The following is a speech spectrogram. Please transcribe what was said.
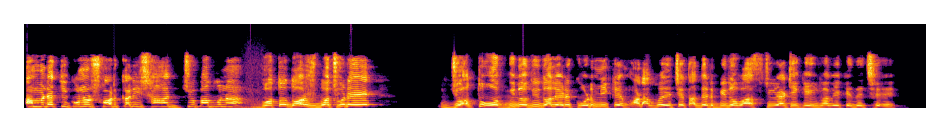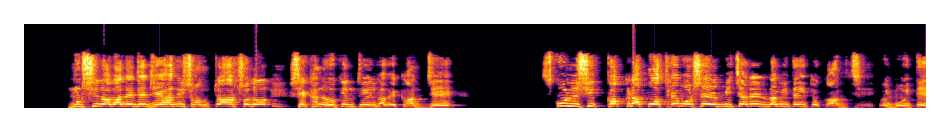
আমরা কি কোনো সরকারি সাহায্য পাবো না? গত দশ বছরে যত বিরোধী দলের কর্মীকে মারা হয়েছে, তাদের বিধবা স্ত্রীরা ঠিক এইভাবে কেঁদেছে। মুর্শিদাবাদে যে জেহাদি সন্ত্রাস হলো, সেখানেও কিন্তু এইভাবে কাঁদছে। স্কুল শিক্ষকরা পথে বসে বিচারের দাবিতেই তো কাঁদছে। ওই বইতে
